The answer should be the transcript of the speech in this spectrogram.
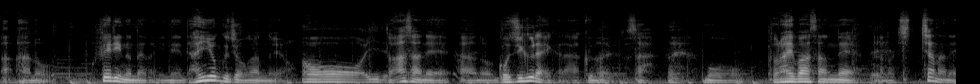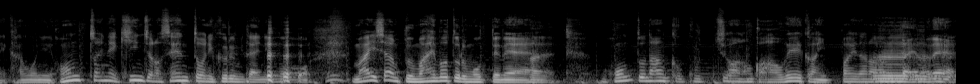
ああのフェリーの中にね大浴場があるのよ。おーいいですね。朝ねあの5時ぐらいから開くんだけどさ、はい。もうドライバーさんね、ええ。あのちっちゃなねカゴに本当にね近所の銭湯に来るみたいに もうマイシャンプーマイボトル持ってね、はい。本当なんかこっちはなんかアウェー感いっぱいだなうんみたいなね。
